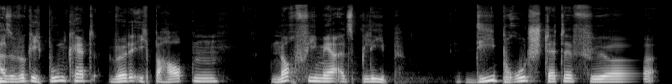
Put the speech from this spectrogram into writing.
also wirklich Boomcat würde ich behaupten noch viel mehr als Bleep die Brutstätte für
